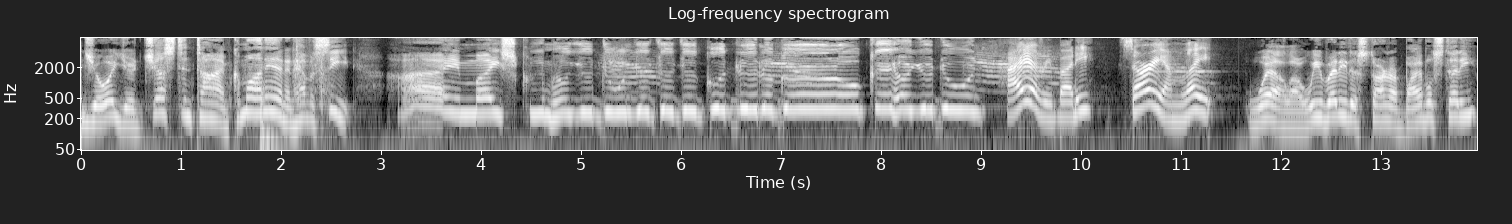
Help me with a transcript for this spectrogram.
Joy. You're just in time. Come on in and have a seat. Hi, Mice Cream. How you doing? You're such a good little girl. Okay, how you doing? Hi, everybody. Sorry I'm late. Well, are we ready to start our Bible study?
